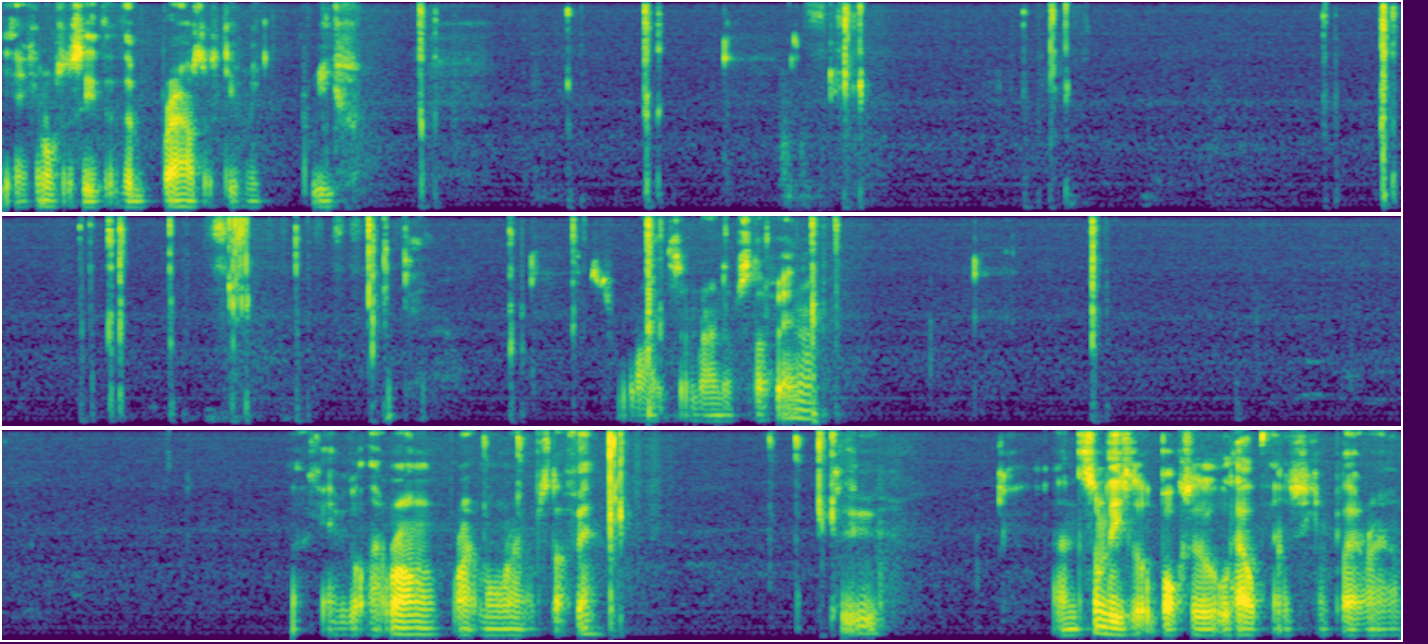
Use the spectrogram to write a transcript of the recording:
Yeah, you can also see that the browsers give me grief. Some random stuff in. Okay, we got that wrong. Write more random stuff in. Two. And some of these little boxes will help things you can play around.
